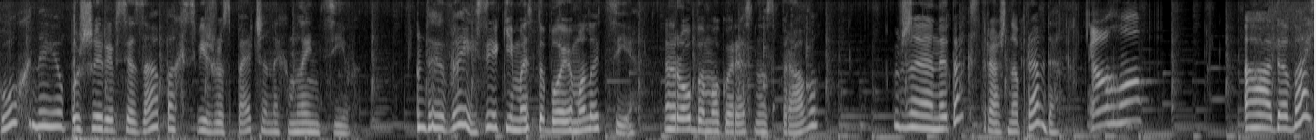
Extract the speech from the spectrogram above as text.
Кухнею поширився запах свіжоспечених млинців. Дивись, які ми з тобою молодці. Робимо корисну справу. Вже не так страшно, правда? Ага. А давай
